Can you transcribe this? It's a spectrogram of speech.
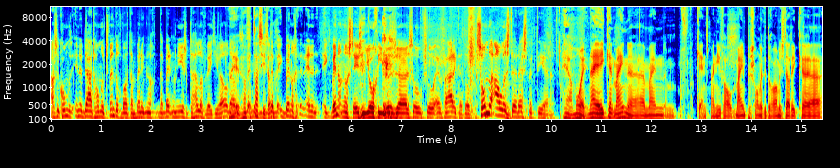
als ik 100, inderdaad 120 word, dan ben, ik nog, dan ben ik nog niet eens op de helft, weet je wel. Dan, Nee, dat is ben- fantastisch, dan- toch? Ik ben, nog, en, ik ben ook nog steeds een yogi, dus eh, zo, zo ervaar ik dat ook. Zonder alles te respecteren. Ja, mooi. Nou ja, je kent mijn, eh, mijn of kent, maar in ieder geval mijn persoonlijke droom is dat ik eh, eh,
